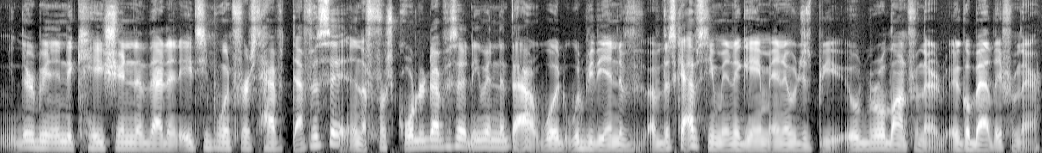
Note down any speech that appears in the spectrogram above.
there'd be an indication that an 18 point first half deficit and the first quarter deficit, even at that, would, would be the end of, of this Cavs team in a game, and it would just be, it would roll on from there. It would go badly from there.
